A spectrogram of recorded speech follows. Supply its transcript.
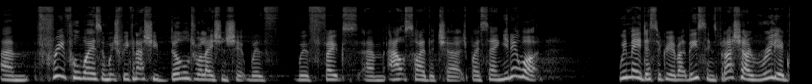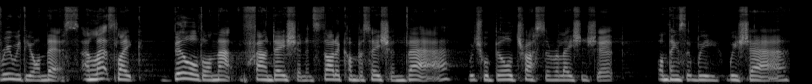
um, fruitful ways in which we can actually build relationship with with folks um, outside the church by saying, you know what, we may disagree about these things, but actually I really agree with you on this, and let's like build on that foundation and start a conversation there, which will build trust and relationship on things that we we share.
